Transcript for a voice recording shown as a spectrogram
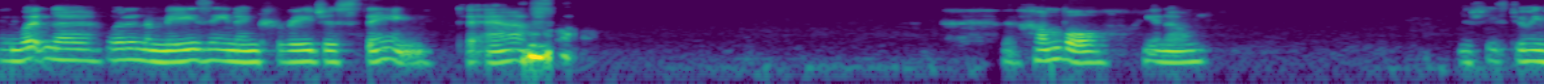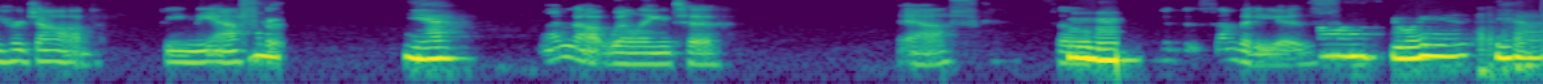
And what an, what an amazing and courageous thing to ask. Humble, you know she's doing her job, being the asker. Yeah. I'm not willing to ask. So mm-hmm. Somebody is. Oh, doing it. Yeah.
